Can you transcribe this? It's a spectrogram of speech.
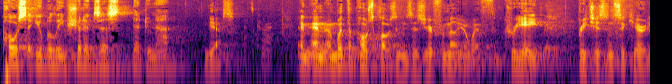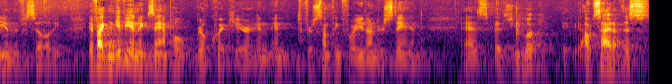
posts that you believe should exist that do not? Yes. That's correct. And, and, and with the post closings, as you're familiar with, create breaches in security in the facility. If I can give you an example real quick here, and, and for something for you to understand, as, as you look outside of this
